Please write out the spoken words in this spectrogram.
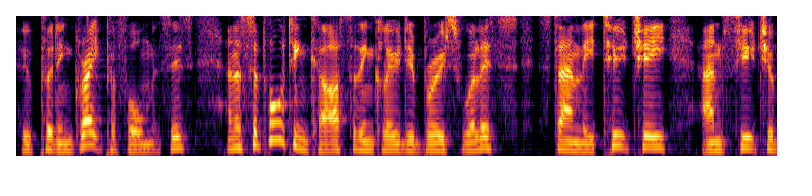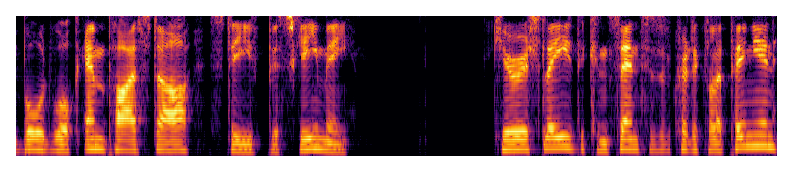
who put in great performances, and a supporting cast that included Bruce Willis, Stanley Tucci, and future Boardwalk Empire star Steve Buscemi. Curiously, the consensus of critical opinion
